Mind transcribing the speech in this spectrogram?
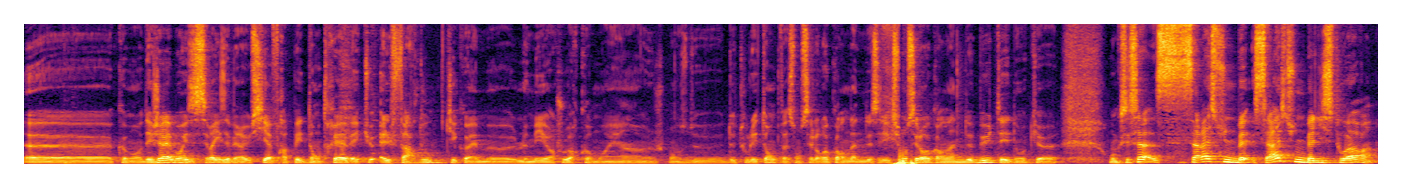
Euh, comment déjà, bon, c'est vrai qu'ils avaient réussi à frapper d'entrée avec El Fardou, qui est quand même euh, le meilleur joueur euh, je pense, de, de, tous les temps. De toute façon, c'est le recordman de sélection, c'est le recordman de but, et donc, donc c'est ça. Ça reste une belle, ça reste une belle histoire.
